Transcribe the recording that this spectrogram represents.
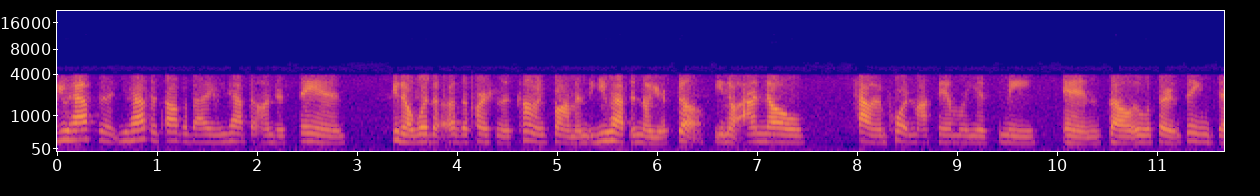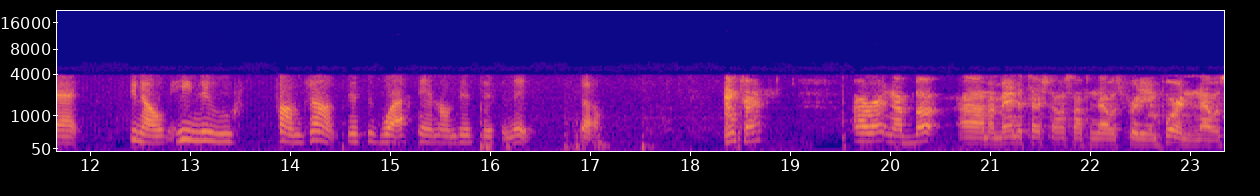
you have to you have to talk about it, and you have to understand you know where the other person is coming from and you have to know yourself. You know i know how important my family is to me. And so it was certain things that you know he knew from jump this is where i stand on this this and this. So. Okay. All right. Now buck um, amanda touched on something that was pretty important and that was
